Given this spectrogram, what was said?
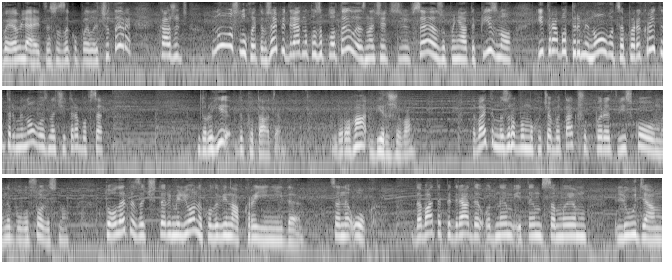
виявляється, що закупили чотири, кажуть: ну слухайте, вже підряднику заплатили, значить, все зупиняти пізно, і треба терміново це перекрити. Терміново, значить, треба все. Дорогі депутати, дорога біржева. Давайте ми зробимо хоча б так, щоб перед військовими не було совісно. Туалети за 4 мільйони, коли війна в країні йде. Це не ок. Давати підряди одним і тим самим людям,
